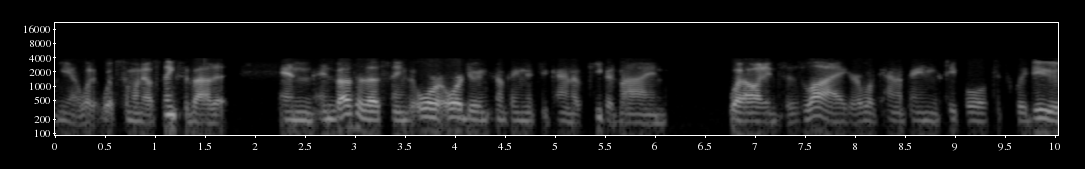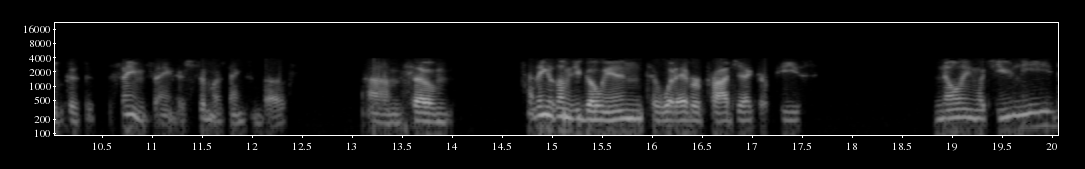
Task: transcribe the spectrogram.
you know, what what someone else thinks about it. And and both of those things or or doing something that you kind of keep in mind what audiences like or what kind of paintings people typically do because it's the same thing. There's similar things in both. Um so i think as long as you go into whatever project or piece knowing what you need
